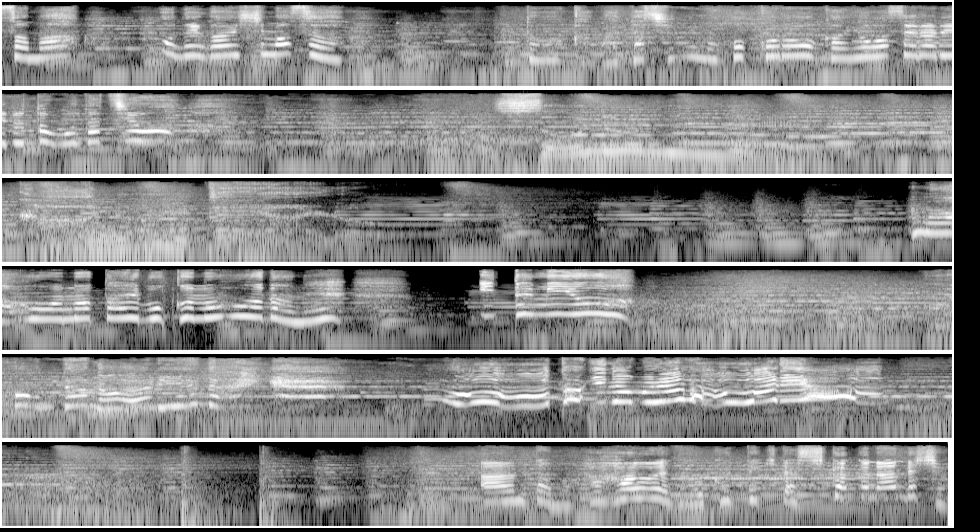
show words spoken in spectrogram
様お願いします。どうか私にも心を通わせられる友達を。その願い叶えてやろう。魔法の大木の方だね。行ってみよう。こんなのありえない。もうおとぎの村は終わりよ。あんたも母上が送ってきた資格なんでしょ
